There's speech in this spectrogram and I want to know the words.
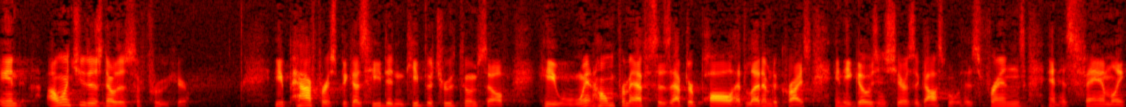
And I want you to just know there's a fruit here. Epaphras, because he didn't keep the truth to himself, he went home from Ephesus after Paul had led him to Christ, and he goes and shares the gospel with his friends and his family.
